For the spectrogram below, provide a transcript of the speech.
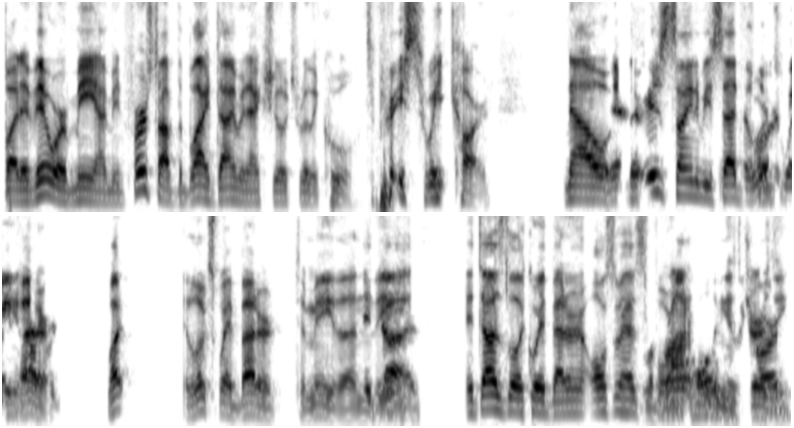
But if it were me, I mean, first off, the black diamond actually looks really cool. It's a pretty sweet card. Now there is something to be said it for looks way better. What? It looks way better to me than it the, does. It does look way better. And it also has LeBron holding his jersey. Card.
